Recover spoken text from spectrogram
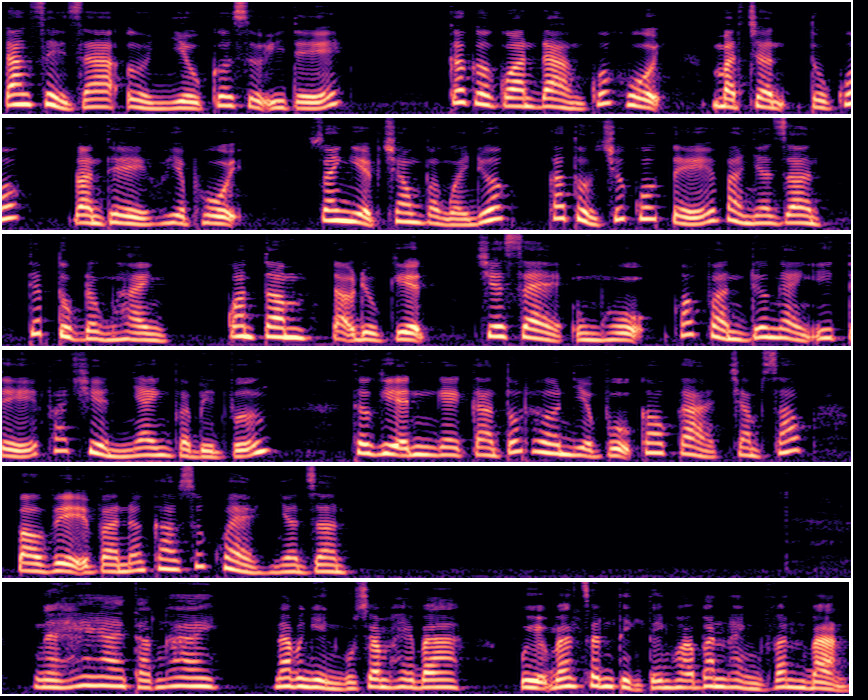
đang xảy ra ở nhiều cơ sở y tế. Các cơ quan đảng, quốc hội, mặt trận, tổ quốc, đoàn thể, hiệp hội, doanh nghiệp trong và ngoài nước, các tổ chức quốc tế và nhân dân tiếp tục đồng hành, quan tâm, tạo điều kiện, chia sẻ, ủng hộ, góp phần đưa ngành y tế phát triển nhanh và bền vững, thực hiện ngày càng tốt hơn nhiệm vụ cao cả chăm sóc, bảo vệ và nâng cao sức khỏe nhân dân. Ngày 22 tháng 2 năm 2023, Ủy ban dân tỉnh Thanh Hóa ban hành văn bản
